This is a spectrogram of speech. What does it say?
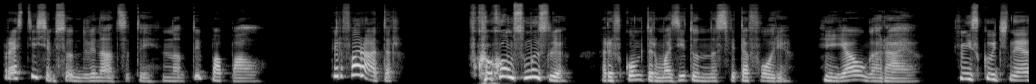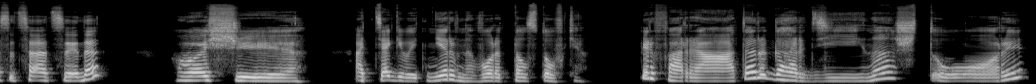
Прости, 712 но ты попал. Перфоратор. В каком смысле? Рывком тормозит он на светофоре. Я угораю. Нескучные ассоциации, да? Вообще. Оттягивает нервно ворот толстовки. Перфоратор, гордина, шторы.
